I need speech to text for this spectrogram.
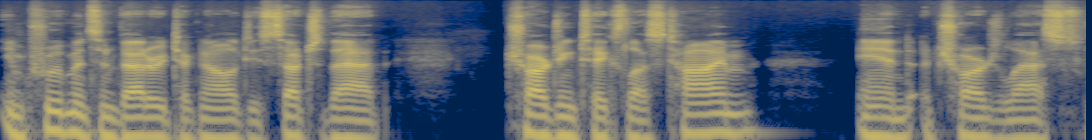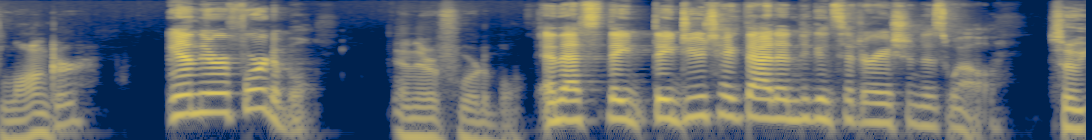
improvements in battery technology such that charging takes less time and a charge lasts longer. And they're affordable. And they're affordable. And that's they they do take that into consideration as well. So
